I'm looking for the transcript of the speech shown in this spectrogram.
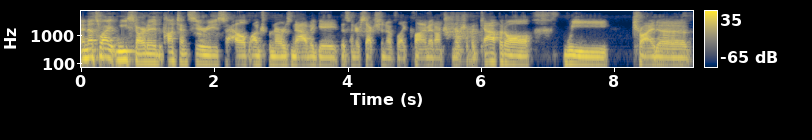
And that's why we started content series to help entrepreneurs navigate this intersection of like climate, entrepreneurship, and capital. We try to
